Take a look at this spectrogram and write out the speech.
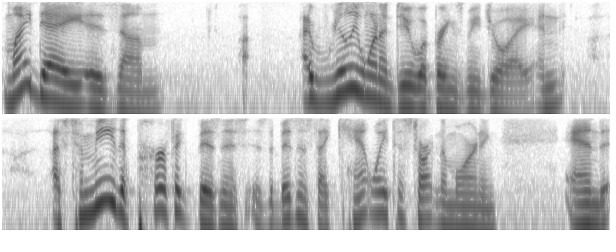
my day is, um, I really want to do what brings me joy. And uh, to me, the perfect business is the business that I can't wait to start in the morning. And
